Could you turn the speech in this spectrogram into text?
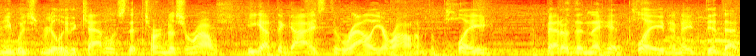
He was really the catalyst that turned us around. He got the guys to rally around him, to play better than they had played, and they did that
